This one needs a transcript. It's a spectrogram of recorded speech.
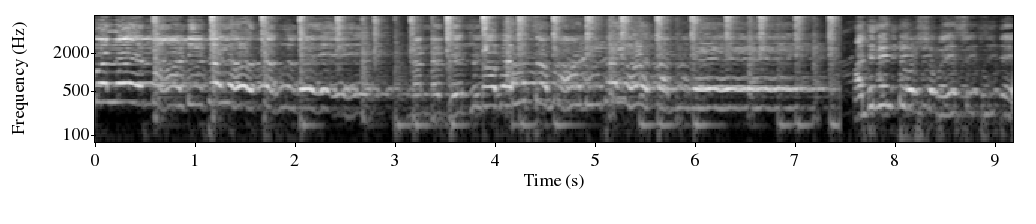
ಕೊಲೆ ಮಾಡಿ ಹದಿನೆಂಟು ವರ್ಷ ವಯಸ್ಸು ಮುಂದೆ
